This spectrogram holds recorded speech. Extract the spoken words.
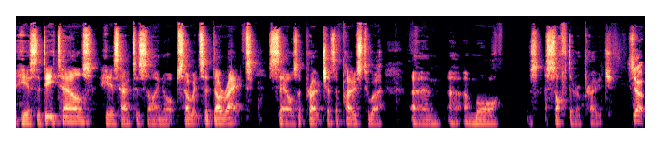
here's the details, here's how to sign up. So it's a direct sales approach as opposed to a, um, a, a more softer approach. So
